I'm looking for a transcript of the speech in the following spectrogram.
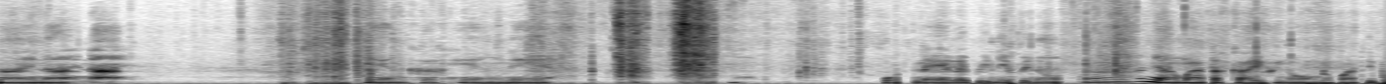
นายนายนายแหงคักแหงแน่อดแน่เลยปีนี้พี่น้องอ้านยางมาตะไก่พี่น้องนึกว่าสิบ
